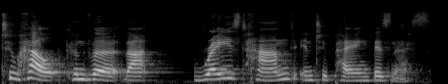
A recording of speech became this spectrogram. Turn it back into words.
to help convert that raised hand into paying business.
